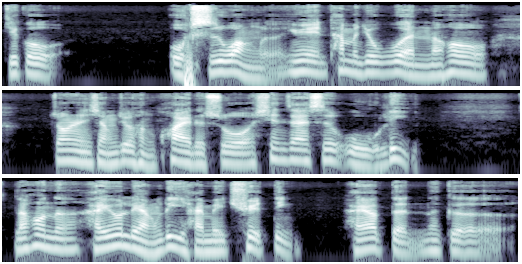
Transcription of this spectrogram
结果我失望了，因为他们就问，然后庄人祥就很快的说现在是五例，然后呢还有两例还没确定，还要等那个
